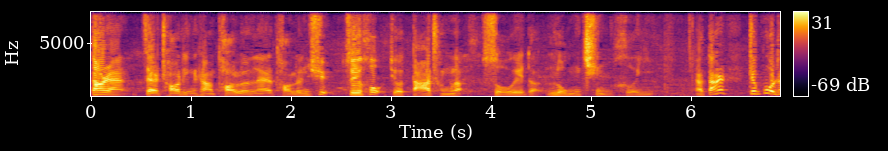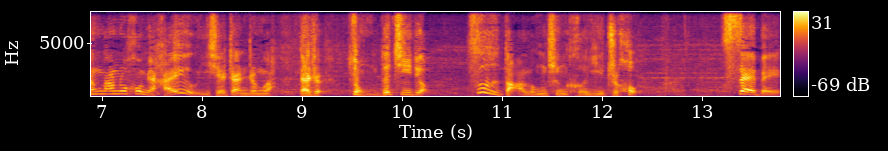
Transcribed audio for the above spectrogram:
当然，在朝廷上讨论来讨论去，最后就达成了所谓的隆庆和议啊。当然，这过程当中后面还有一些战争了，但是总的基调，自打隆庆和议之后。塞北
